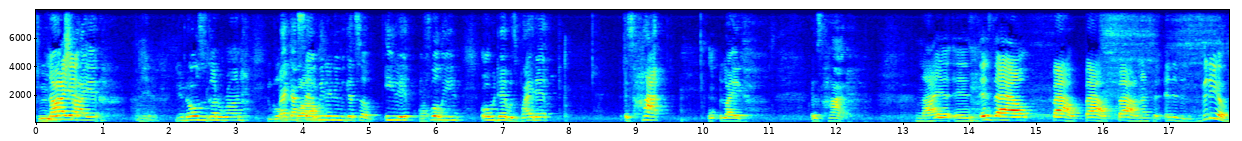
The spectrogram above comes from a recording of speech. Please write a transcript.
Two. Nah, Try it. Yeah. Your nose is gonna run. Gonna Like I said, we didn't even get to eat it Uh-uh. fully. All we did was bite it. It's hot. Like, it's hot. Naya is is out bow, bow, bow. And that's the end of this video.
